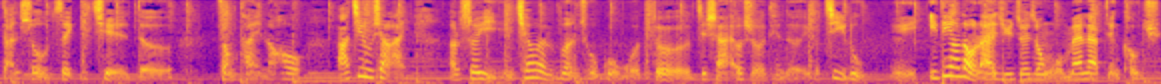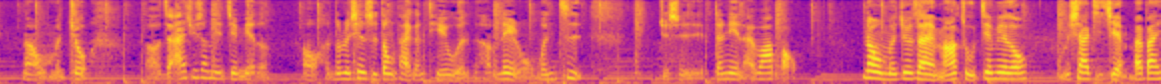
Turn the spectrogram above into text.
感受这一切的状态，然后把它记录下来、呃！所以千万不能错过我的接下来二十二天的一个记录，诶，一定要到我的 IG 追踪我 MyLab 点 Coach，那我们就呃在 IG 上面见面了哦，很多的现实动态跟贴文还有内容文字，就是等你来挖宝。那我们就在马祖见面喽，我们下集见，拜拜。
